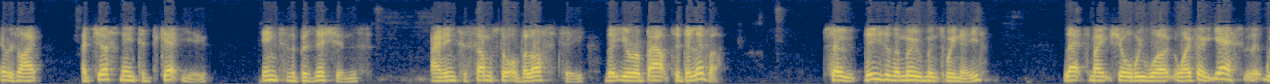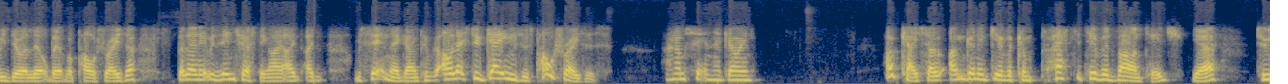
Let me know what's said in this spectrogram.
it was like, I just need to get you into the positions and into some sort of velocity that you're about to deliver. So these are the movements we need. Let's make sure we work the way through. Yes, we do a little bit of a pulse raiser, but then it was interesting. I, I, I am sitting there going, people go, oh, let's do games as pulse raisers, and I'm sitting there going, okay, so I'm going to give a competitive advantage, yeah, to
